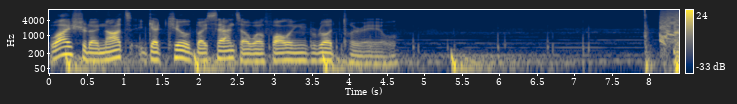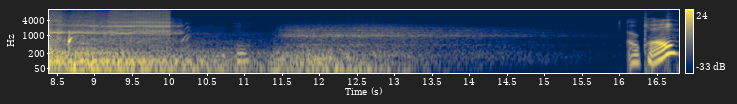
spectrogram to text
Why should I not get killed by Santa while following the blood trail? Okay.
